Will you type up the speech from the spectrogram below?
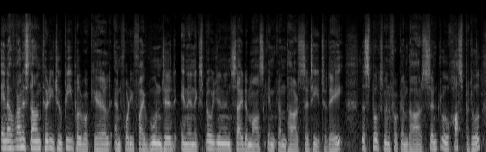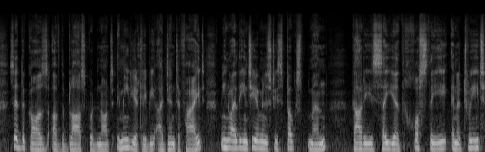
In Afghanistan, 32 people were killed and 45 wounded in an explosion inside a mosque in Kandahar city today. The spokesman for Kandahar Central Hospital said the cause of the blast could not immediately be identified. Meanwhile, the Interior Ministry spokesman Qari Sayyid Khosti, in a tweet,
